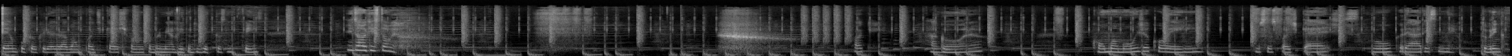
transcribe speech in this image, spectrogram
tempo que eu queria gravar um podcast falando sobre minha vida do jeito que eu sempre fiz. Então aqui estou eu. Ok. Agora, como a Monja Coen nos seus podcasts, vou criar esse meu. Tô brincando.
